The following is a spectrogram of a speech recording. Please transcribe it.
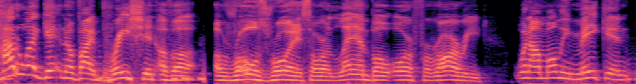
How do I get in a vibration of a, a Rolls Royce or a Lambo or a Ferrari when I'm only making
